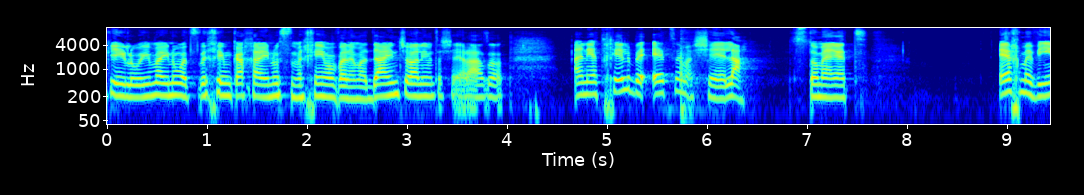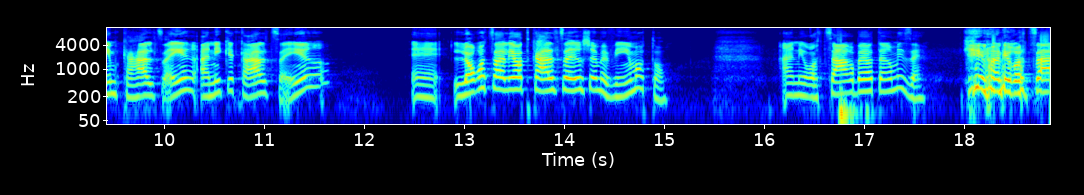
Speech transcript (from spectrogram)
כאילו, אם היינו מצליחים ככה היינו שמחים, אבל הם עדיין שואלים את השאלה הזאת. אני אתחיל בעצם השאלה. זאת אומרת, איך מביאים קהל צעיר? אני כקהל צעיר אה, לא רוצה להיות קהל צעיר שמביאים אותו. אני רוצה הרבה יותר מזה. כאילו, אני רוצה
